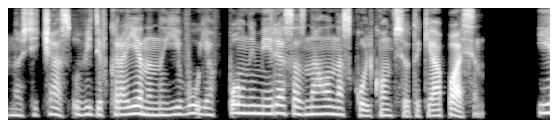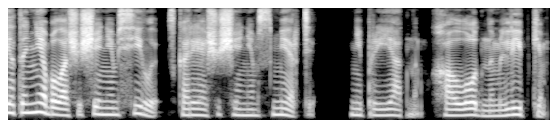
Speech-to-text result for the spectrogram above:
Но сейчас, увидев Краена наяву, я в полной мере осознала, насколько он все таки опасен. И это не было ощущением силы, скорее ощущением смерти. Неприятным, холодным, липким.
